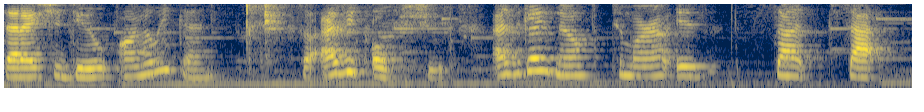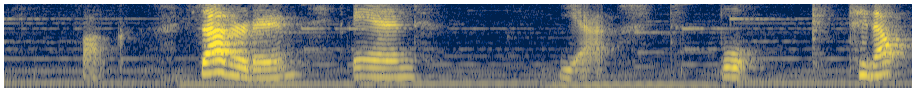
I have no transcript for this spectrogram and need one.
that I should do on the weekend. So as you, oh shoot, as you guys know, tomorrow is sat, sat, fuck, Saturday, and yeah, well, to that,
